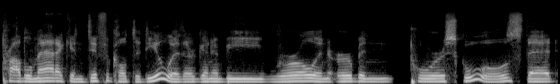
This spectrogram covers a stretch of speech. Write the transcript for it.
problematic and difficult to deal with are going to be rural and urban poor schools that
